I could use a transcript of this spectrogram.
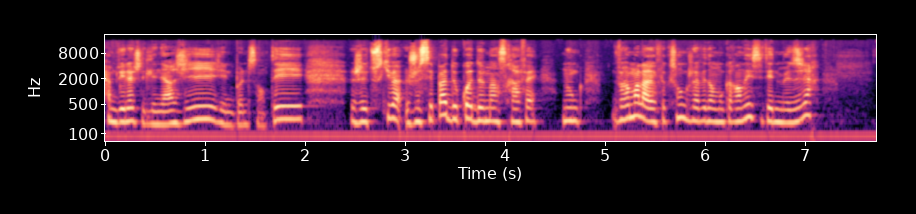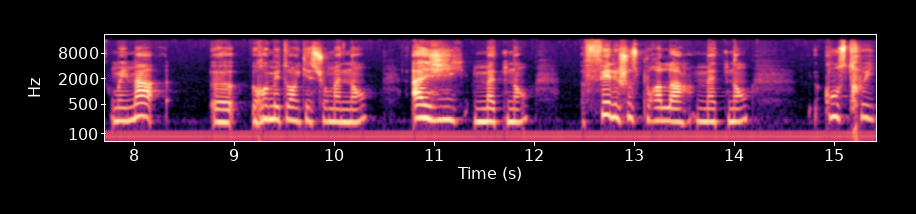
alhamdoulilah, j'ai de l'énergie, j'ai une bonne santé, j'ai tout ce qui va. Je sais pas de quoi demain sera fait. Donc vraiment, la réflexion que j'avais dans mon carnet, c'était de me dire, Maïma, euh, remets-toi en question maintenant, agis maintenant, fais les choses pour Allah maintenant, construis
